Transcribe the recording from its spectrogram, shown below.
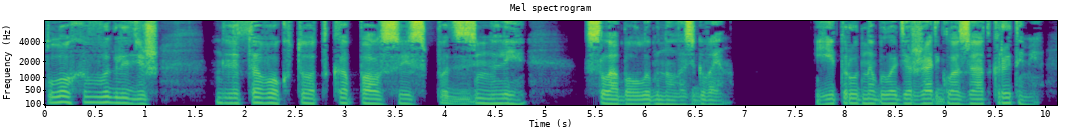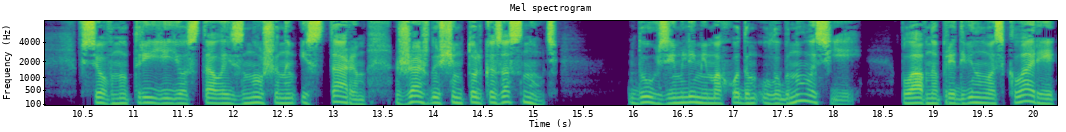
«Плохо выглядишь для того, кто откопался из-под земли», — слабо улыбнулась Гвен. Ей трудно было держать глаза открытыми. Все внутри ее стало изношенным и старым, жаждущим только заснуть. Дух земли мимоходом улыбнулась ей, плавно придвинулась к Ларри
